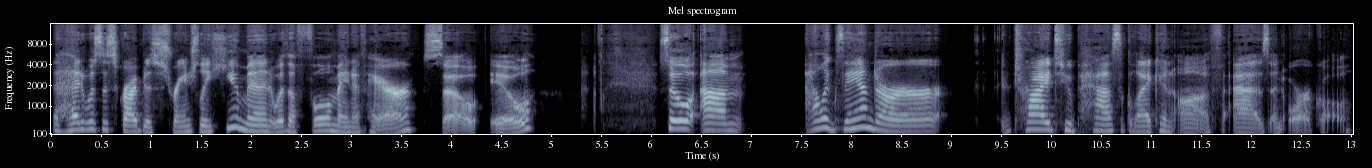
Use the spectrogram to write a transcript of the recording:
The head was described as strangely human with a full mane of hair. So, ew. So, um, Alexander tried to pass Glycon off as an oracle.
